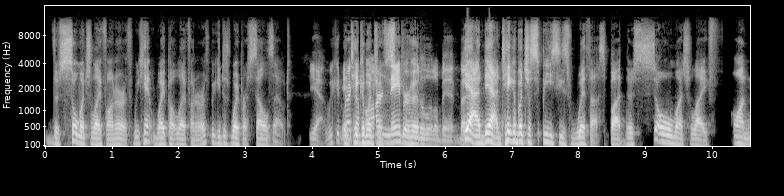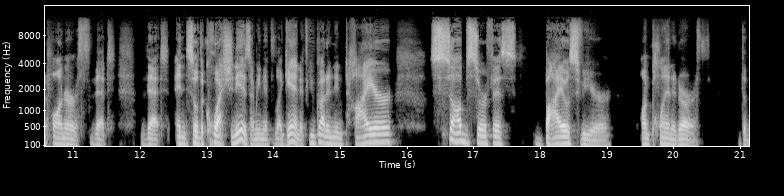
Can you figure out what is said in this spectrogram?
there's so much life on Earth. We can't wipe out life on Earth. We can just wipe ourselves out. Yeah, we could take a bunch our of neighborhood a little bit, but yeah, yeah, and take a bunch of species with us, but there's so much life on on Earth that that and so the question is, I mean, if again, if you've got an entire subsurface biosphere on planet Earth, the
